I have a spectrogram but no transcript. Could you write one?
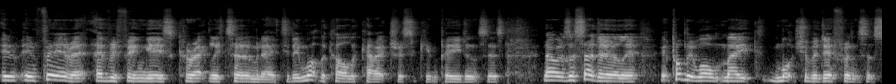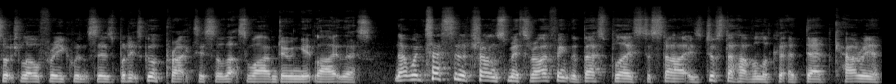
in, in theory everything is correctly terminated in what they call the characteristic impedances. Now as I said earlier it probably won't make much of a difference at such low frequencies but it's good practice so that's why I'm doing it like this now when testing a transmitter I think the best place to start is just to have a look at a dead carrier.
